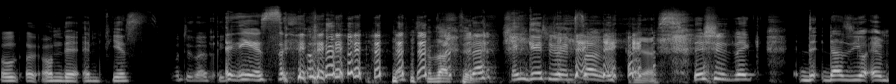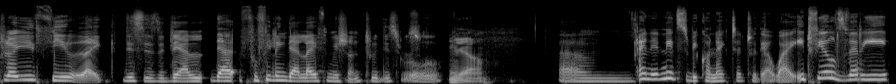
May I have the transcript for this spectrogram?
o- o- on the NPS. What is that Uh, thing? yes that thing. That engagement sorry. yes. they should like d- does your employee feel like this is their they're fulfilling their life mission through this role Yeah. Um and it needs to be connected to their why. It feels very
